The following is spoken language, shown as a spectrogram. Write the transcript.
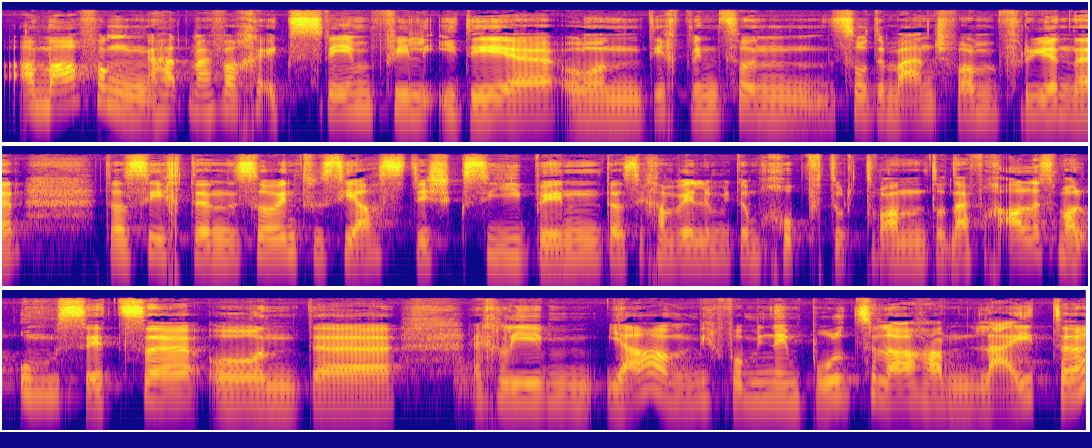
am Anfang hat man einfach extrem viele Ideen und ich bin so, ein, so der Mensch von früher, dass ich dann so enthusiastisch bin, dass ich mit dem Kopf durch die Wand und einfach alles mal umsetzen und äh, ein bisschen, ja, mich von meinen Impulsen leiten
